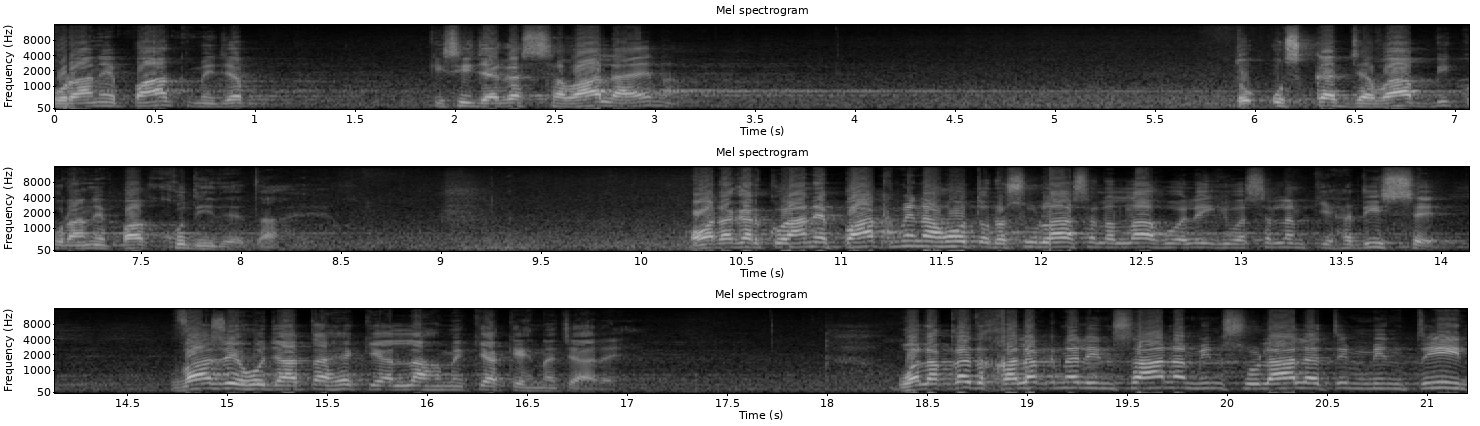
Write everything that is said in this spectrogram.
कुरान पाक में जब किसी जगह सवाल आए ना तो उसका जवाब भी कुरान पाक खुद ही देता है। और अगर कुरान पाक में ना हो तो रसूलुल्लाह सल्लल्लाहु अलैहि वसल्लम की हदीस से वाज हो जाता है कि अल्लाह हमें क्या कहना चाह रहे हैं। वलकद खलक नल इंसान मिन सुलालतिम मिन तीन,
